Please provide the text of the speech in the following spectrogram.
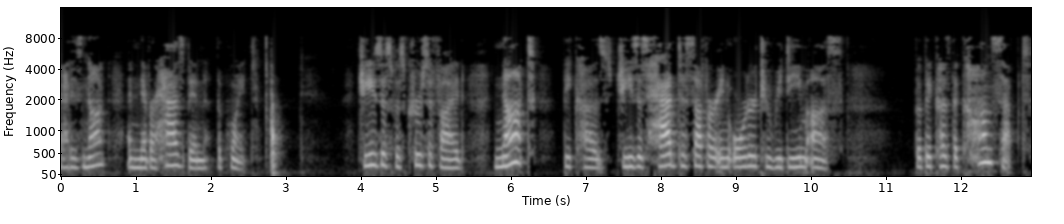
That is not and never has been the point. Jesus was crucified not because Jesus had to suffer in order to redeem us, but because the concept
